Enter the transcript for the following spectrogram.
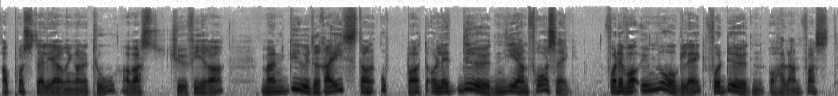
apostelgjerningane 2, av vers 24. Men Gud reiste han opp att og let døden gi han frå seg, for det var umogleg for døden å holde han fast.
